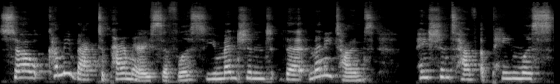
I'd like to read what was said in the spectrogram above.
So, coming back to primary syphilis, you mentioned that many times patients have a painless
